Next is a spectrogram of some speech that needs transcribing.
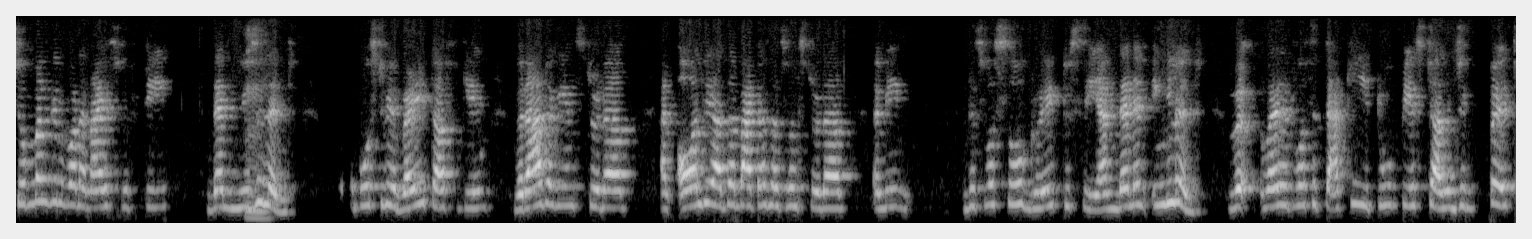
Shubman Gill got a nice 50. Then New Mm. Zealand, supposed to be a very tough game. Virat again stood up, and all the other batters as well stood up. I mean, this was so great to see. And then in England, where, where it was a tacky, two pace challenging pitch,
